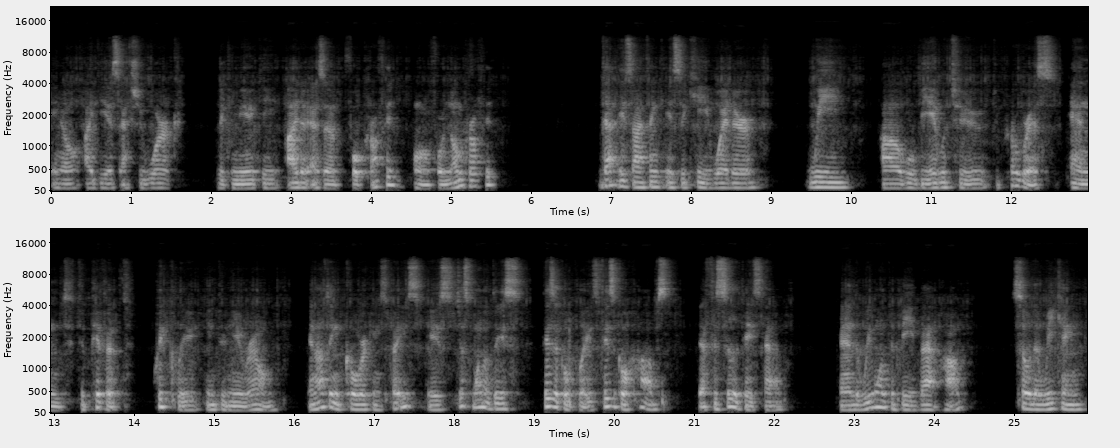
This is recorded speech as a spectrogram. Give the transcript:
you know ideas actually work the community either as a for profit or for non-profit that is i think is the key whether we uh, will be able to, to progress and to pivot quickly into new realm and i think co-working space is just one of these physical place, physical hubs that facilitates that. And we want to be that hub so that we can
